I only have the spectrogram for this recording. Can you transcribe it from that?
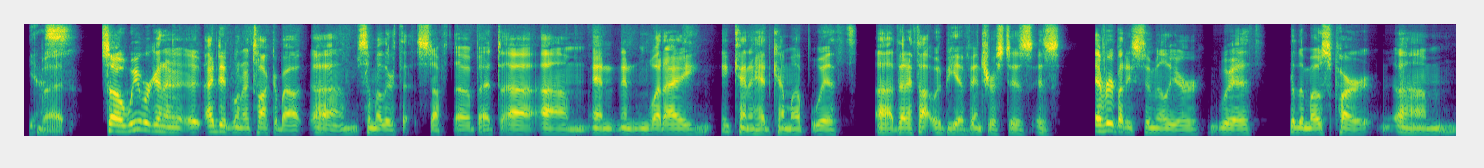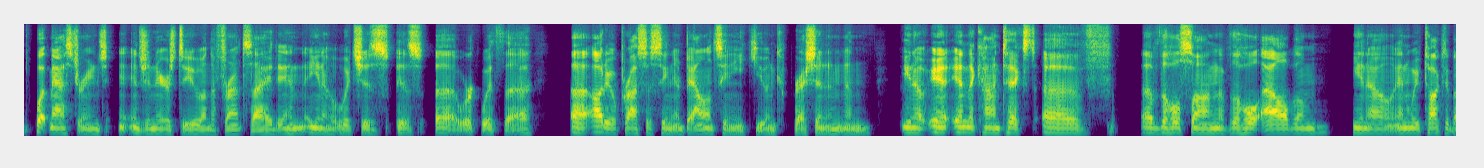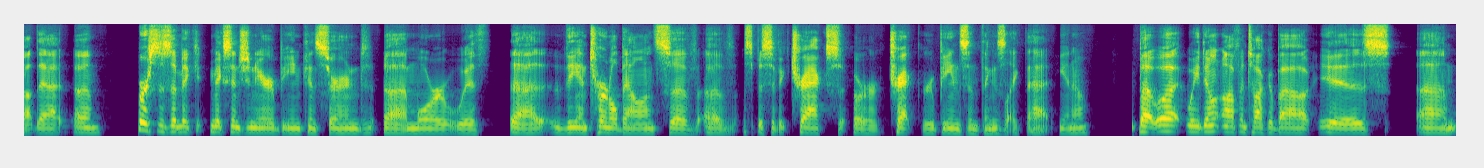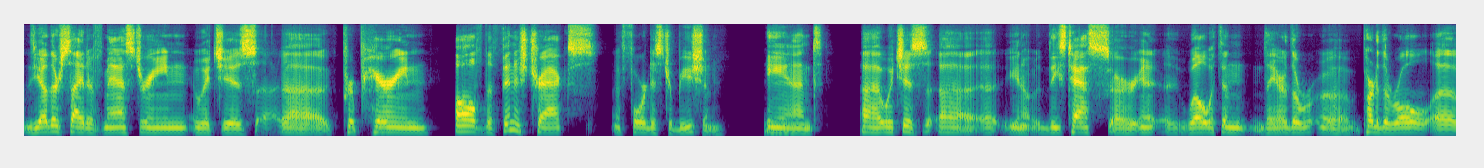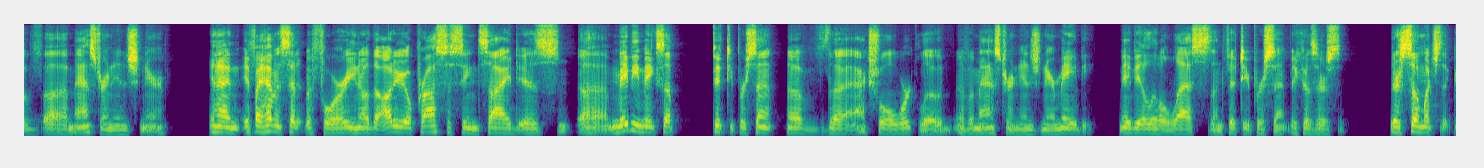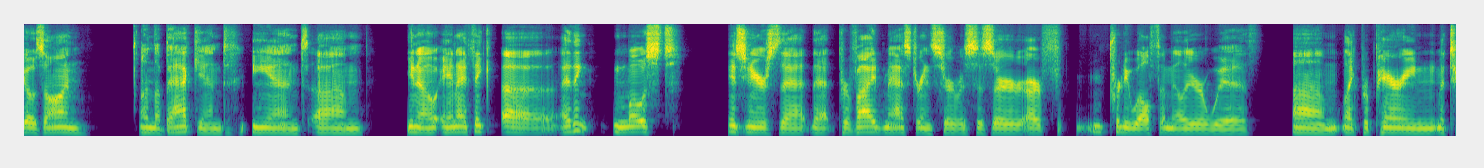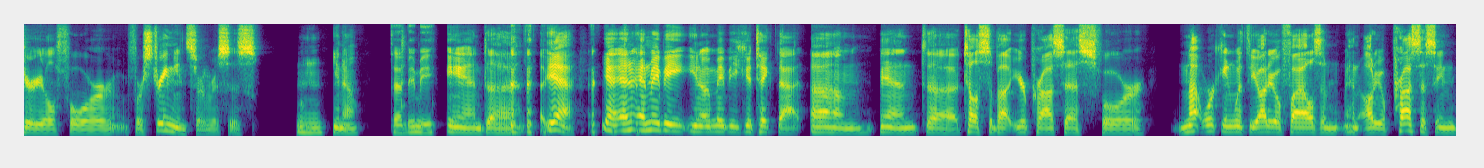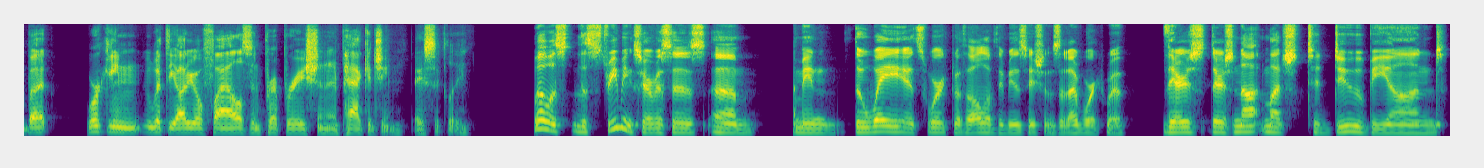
yes, so we were gonna. I did want to talk about um, some other th- stuff though, but uh, um, and and what I kind of had come up with uh, that I thought would be of interest is is everybody's familiar with for the most part um, what mastering en- engineers do on the front side, and you know which is is uh, work with uh, uh, audio processing and balancing EQ and compression, and, and you know in, in the context of of the whole song of the whole album, you know, and we've talked about that. Um, versus a mix engineer being concerned uh, more with uh, the internal balance of of specific tracks or track groupings and things like that, you know. But what we don't often talk about is um, the other side of mastering, which is uh, preparing all of the finished tracks for distribution, Mhm. and uh, which is uh, you know these tasks are uh, well within they are the uh, part of the role of uh, mastering engineer. And if I haven't said it before, you know, the audio processing side is uh, maybe makes up 50% of the actual workload of a mastering engineer, maybe, maybe a little less than 50% because there's there's so much that goes on on the back end. And um, you know, and I think uh I think most engineers that that provide mastering services are are f- pretty well familiar with um like preparing material for for streaming services Mhm. you know that'd be me. and uh, yeah yeah and, and maybe you know maybe you could take that um, and uh, tell us about your process for not working with the audio files and, and audio processing but working with the audio files in preparation and packaging basically Well, with the streaming services, um, I mean, the way it's worked with all of the musicians that I've worked with, there's there's not much to do beyond,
